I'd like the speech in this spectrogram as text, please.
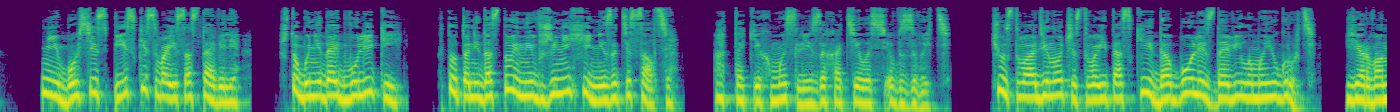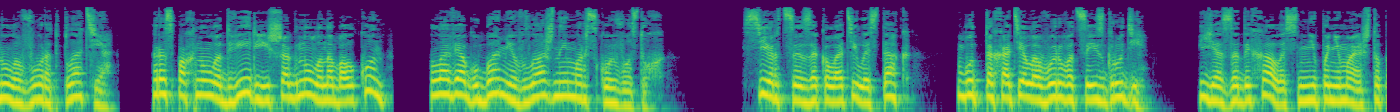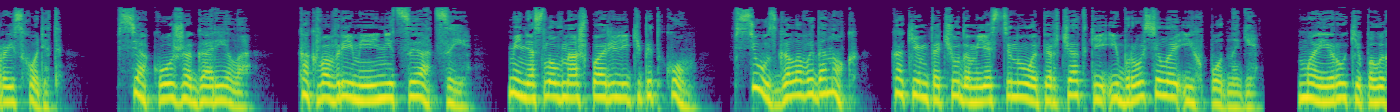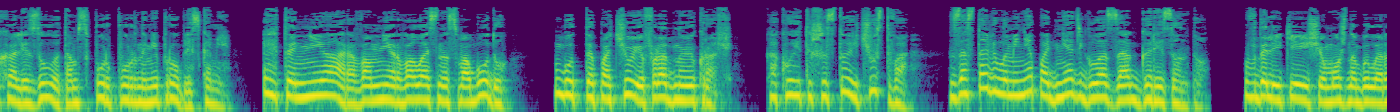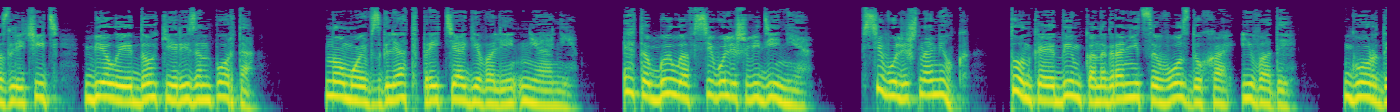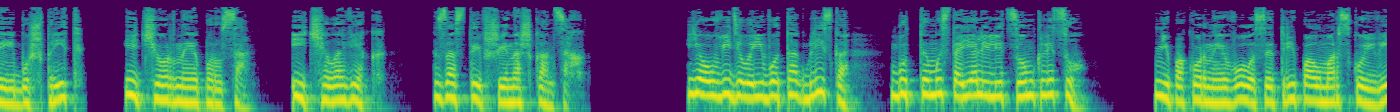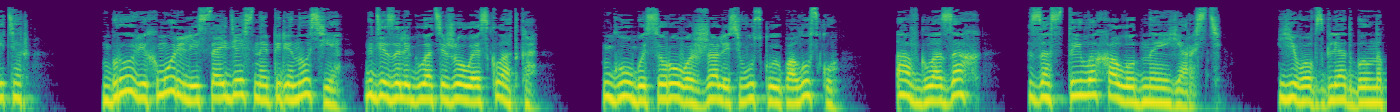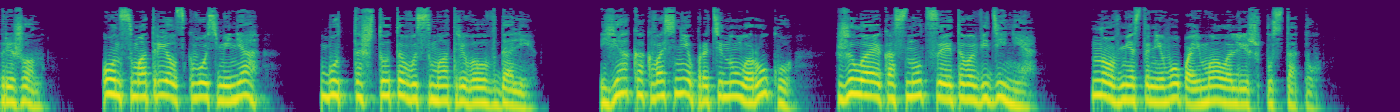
Небось и списки свои составили, чтобы, не дай двуликий, кто-то недостойный в женихи не затесался. От таких мыслей захотелось взвыть. Чувство одиночества и тоски до боли сдавило мою грудь. Я рванула ворот платья, распахнула двери и шагнула на балкон, ловя губами влажный морской воздух. Сердце заколотилось так, будто хотело вырваться из груди. Я задыхалась, не понимая, что происходит. Вся кожа горела, как во время инициации. Меня словно ошпарили кипятком, всю с головы до ног. Каким-то чудом я стянула перчатки и бросила их под ноги. Мои руки полыхали золотом с пурпурными проблесками. Эта Ниара во мне рвалась на свободу, будто почуяв родную кровь. Какое-то шестое чувство заставило меня поднять глаза к горизонту. Вдалеке еще можно было различить белые доки Ризенпорта, но мой взгляд притягивали не они. Это было всего лишь видение, всего лишь намек, тонкая дымка на границе воздуха и воды, гордый бушприт и черные паруса, и человек, застывший на шканцах. Я увидела его так близко, будто мы стояли лицом к лицу. Непокорные волосы трепал морской ветер, брови хмурились, сойдясь на переносье, где залегла тяжелая складка. Губы сурово сжались в узкую полоску, а в глазах застыла холодная ярость. Его взгляд был напряжен. Он смотрел сквозь меня, будто что-то высматривал вдали. Я, как во сне, протянула руку, желая коснуться этого видения, но вместо него поймала лишь пустоту.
